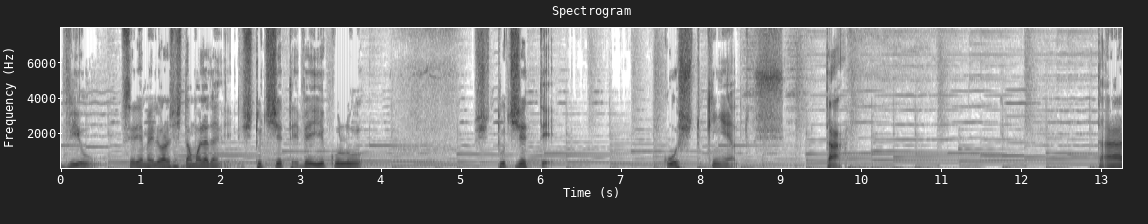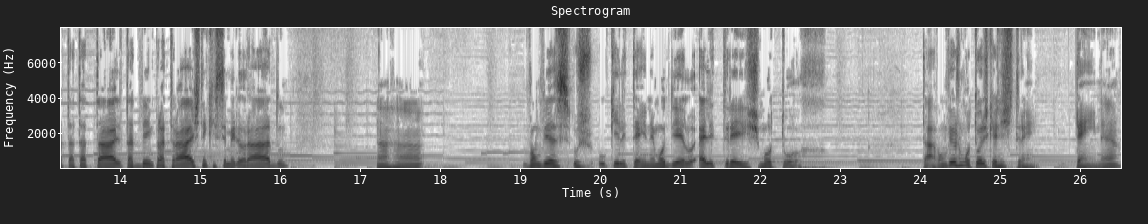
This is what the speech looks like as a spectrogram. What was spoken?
viu? Seria melhor a gente dar uma olhada nele. Stut GT, veículo. Stut GT, custo 500. Tá. Tá, tá, tá, tá. Ele tá bem para trás, tem que ser melhorado. Aham. Uhum. Vamos ver os, o que ele tem, né? Modelo L3 motor. Tá, vamos ver os motores que a gente tem, tem né?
